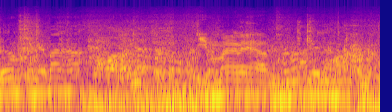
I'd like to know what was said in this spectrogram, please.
เดิมเป็นไงบ้างฮะอิ่มมากเลยครับมาเลยนะฮะโอ้โห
